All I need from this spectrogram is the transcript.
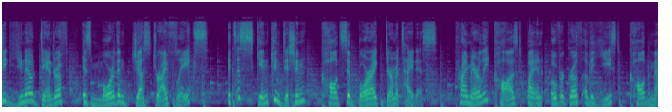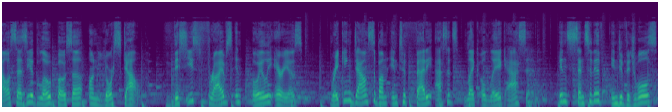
Did you know dandruff is more than just dry flakes? It's a skin condition called seborrheic dermatitis, primarily caused by an overgrowth of a yeast called Malassezia globosa on your scalp. This yeast thrives in oily areas, breaking down sebum into fatty acids like oleic acid. In sensitive individuals,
